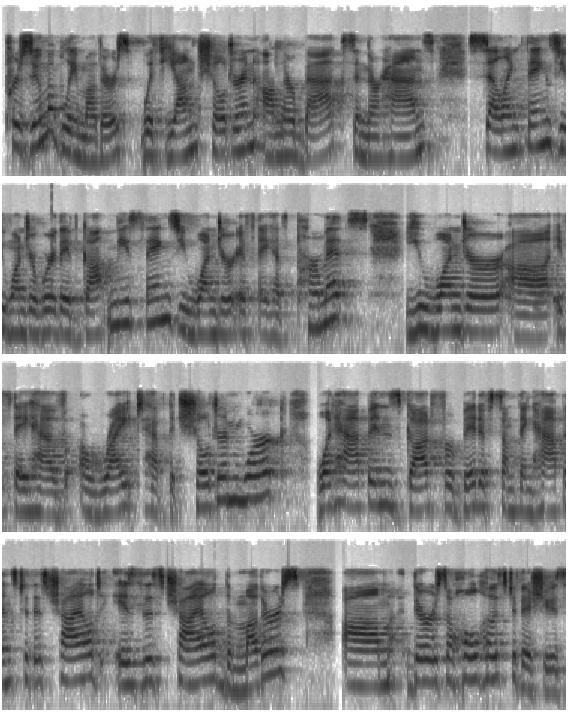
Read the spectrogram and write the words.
presumably mothers, with young children on their backs and their hands selling things. You wonder where they've gotten these things. You wonder if they have permits. You wonder uh, if they have a right to have the children work. What happens, God forbid, if something happens to this child? Is this child the mother's? Um, there's a whole host of issues.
